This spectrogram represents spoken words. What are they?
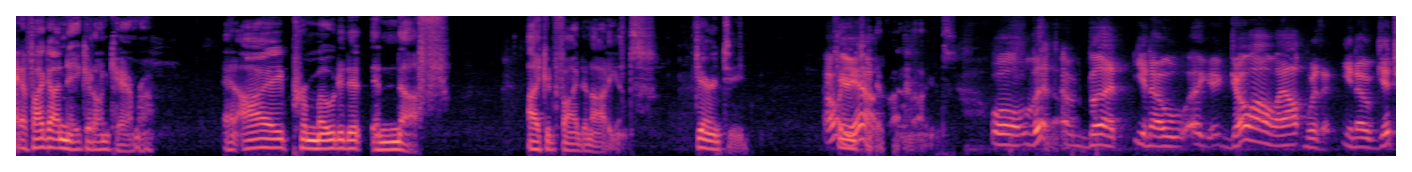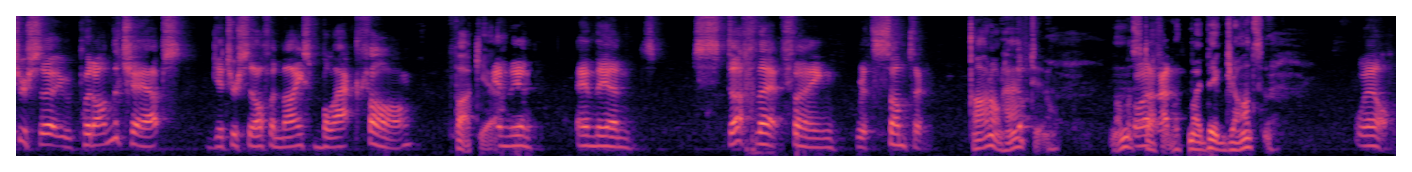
If I got naked on camera and I promoted it enough, I could find an audience. Guaranteed. Oh Guaranteed yeah. Find an audience. Well, let, but you know, uh, go all out with it. You know, get yourself put on the chaps, get yourself a nice black thong, Fuck yeah. and then and then stuff that thing with something. I don't have to. I'm going to Well, stuff I- it with my big Johnson. Well,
